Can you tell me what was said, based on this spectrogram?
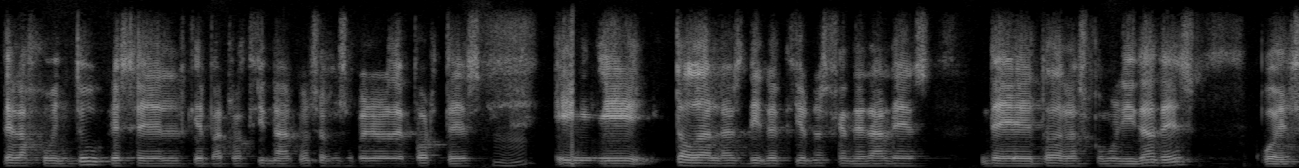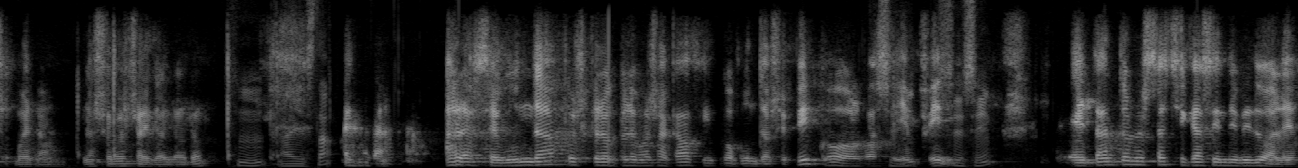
de la juventud, que es el que patrocina el Consejo Superior de Deportes y, todas las direcciones generales de todas las comunidades, pues bueno, nos hemos traído el oro. Ahí está. A la segunda, pues creo que le hemos sacado cinco puntos y pico o algo así, en fin. Sí, sí. Eh, tanto nuestras chicas individuales,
